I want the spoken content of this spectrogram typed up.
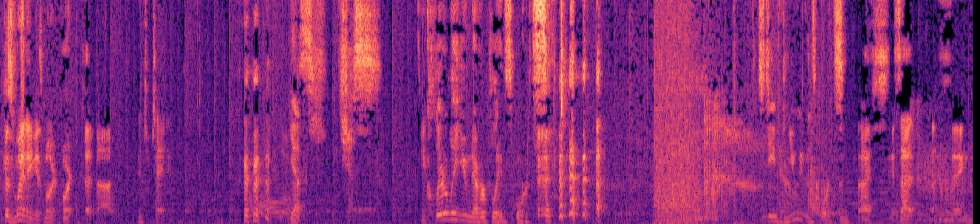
Because winning is more important than uh, entertaining. All over. Yes. Yes. Clearly, you never played sports. Steve, do you even sports? Nice. Is that a thing?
